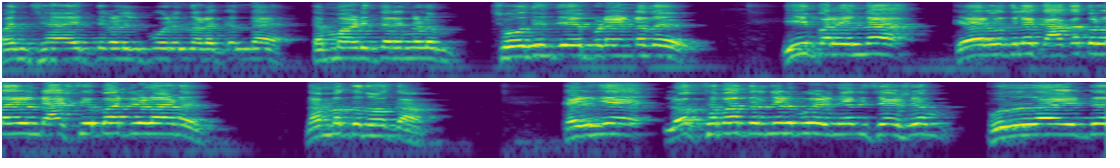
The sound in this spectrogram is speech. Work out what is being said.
പഞ്ചായത്തുകളിൽ പോലും നടക്കുന്ന തെമ്മാടിത്തരങ്ങളും ചോദ്യം ചെയ്യപ്പെടേണ്ടത് ഈ പറയുന്ന കേരളത്തിലെ കാക്കത്തുള്ളവരും രാഷ്ട്രീയ പാർട്ടികളാണ്. നമുക്ക് നോക്കാം. കഴിഞ്ഞ ലോക്സഭാ തെരഞ്ഞെടുപ്പ് കഴിഞ്ഞതിന് ശേഷം പുതുതായിട്ട്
